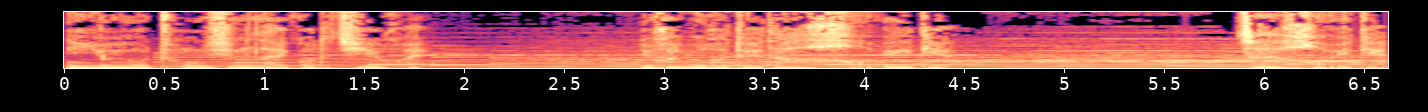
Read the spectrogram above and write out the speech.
你拥有重新来过的机会，你会不会对他好一点，再好一点？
